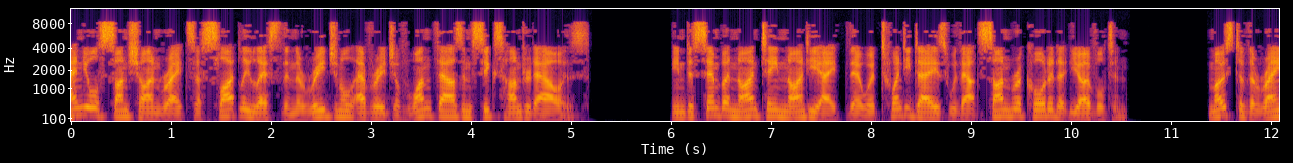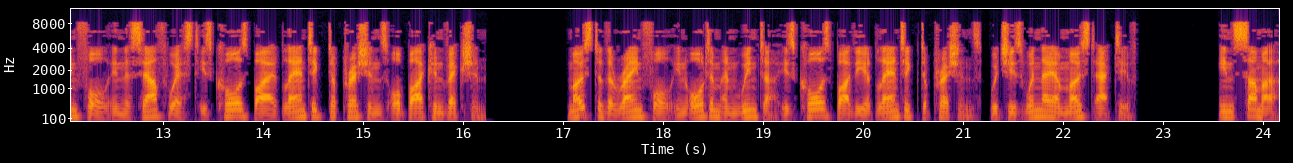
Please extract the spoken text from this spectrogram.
Annual sunshine rates are slightly less than the regional average of 1,600 hours. In December 1998 there were 20 days without sun recorded at Yeovilton. Most of the rainfall in the southwest is caused by Atlantic depressions or by convection. Most of the rainfall in autumn and winter is caused by the Atlantic depressions, which is when they are most active. In summer,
